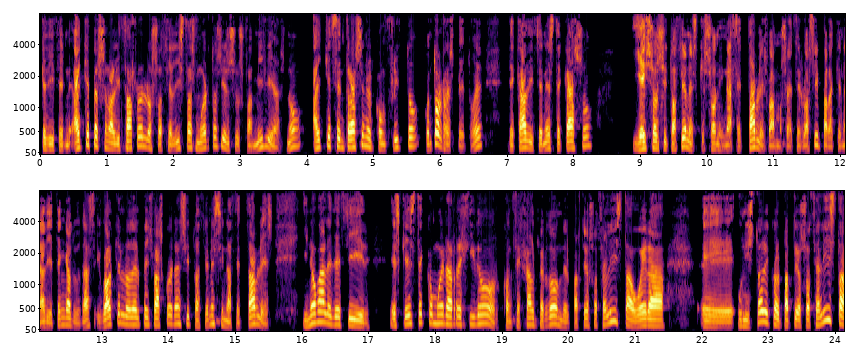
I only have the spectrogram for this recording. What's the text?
que dicen hay que personalizarlo en los socialistas muertos y en sus familias, ¿no? Hay que centrarse en el conflicto, con todo el respeto, ¿eh? de Cádiz en este caso, y ahí son situaciones que son inaceptables, vamos a decirlo así, para que nadie tenga dudas, igual que lo del País Vasco eran situaciones inaceptables. Y no vale decir, es que este como era regidor, concejal, perdón, del Partido Socialista, o era eh, un histórico del Partido Socialista,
